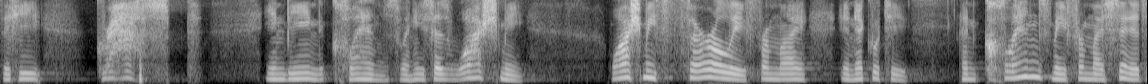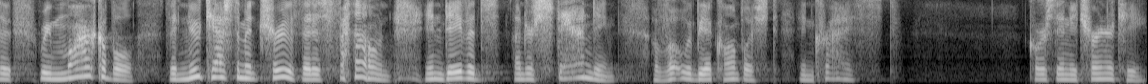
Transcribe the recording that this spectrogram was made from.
that he grasped in being cleansed when he says, Wash me, wash me thoroughly from my iniquity and cleanse me from my sin. It's a remarkable, the New Testament truth that is found in David's understanding of what would be accomplished in Christ. Of course, in eternity,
